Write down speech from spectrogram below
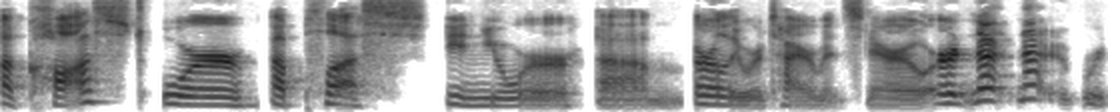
a cost or a plus in your um, early retirement scenario or not not re-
